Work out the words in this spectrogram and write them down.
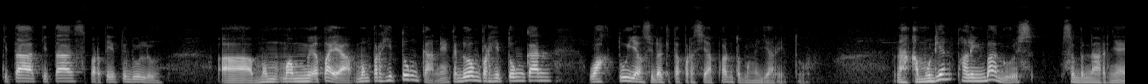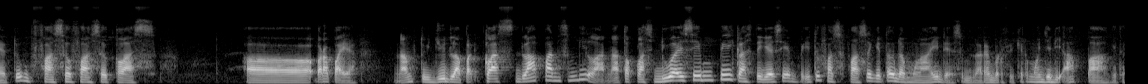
kita kita seperti itu dulu. Uh, mem, mem, apa ya memperhitungkan yang kedua memperhitungkan waktu yang sudah kita persiapkan untuk mengejar itu nah kemudian paling bagus sebenarnya itu fase-fase kelas uh, berapa ya 6, 7, 8, kelas 8, 9 atau kelas 2 SMP, kelas 3 SMP itu fase-fase kita udah mulai deh sebenarnya berpikir mau jadi apa gitu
